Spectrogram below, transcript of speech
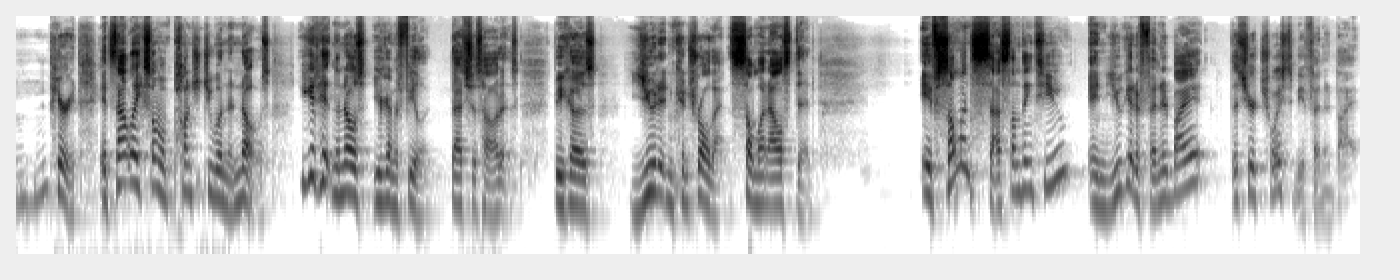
Mm-hmm. Period. It's not like someone punched you in the nose. You get hit in the nose, you're going to feel it. That's just how it is because you didn't control that. Someone else did. If someone says something to you and you get offended by it, that's your choice to be offended by it.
